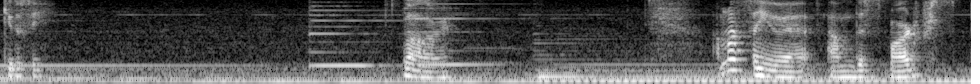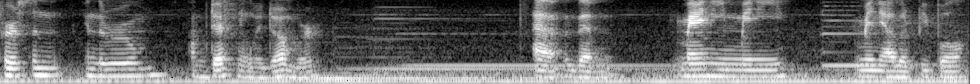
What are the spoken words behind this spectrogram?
gitu sih. Well, okay. I'm not saying that I'm the smartest person in the room. I'm definitely dumber. And then many, many many other people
